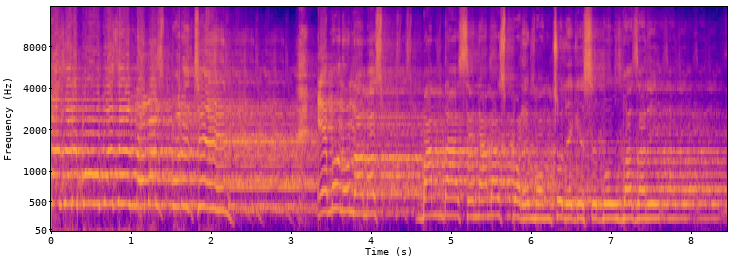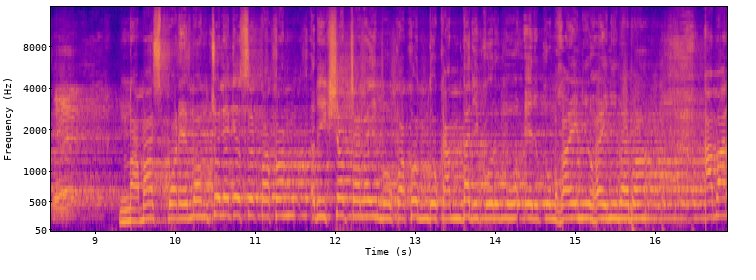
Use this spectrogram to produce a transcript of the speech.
বাজার, বউ বাজার নামাজ পড়েছেন এমনও নামাজ বান্দা আছে নামাজ পড়ে মন চলে গেছে বউ বাজারে। নামাজ পড়ে মন চলে গেছে কখন? রিক্সা চালাইমু, কখন দোকানদারি করব এরকম হয়নি হয়নি বাবা। আমার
